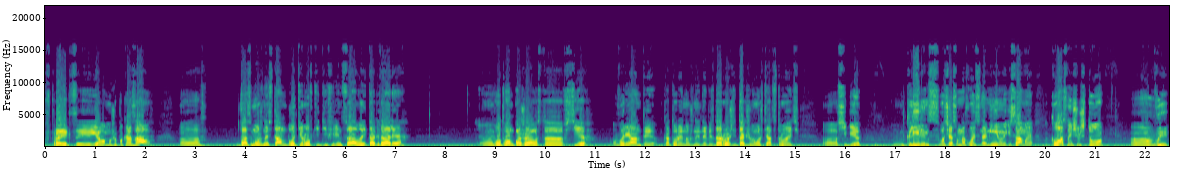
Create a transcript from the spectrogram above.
в проекции я вам уже показал возможность там блокировки дифференциала и так далее. Вот вам, пожалуйста, все варианты, которые нужны для бездорожья. Также вы можете отстроить себе клиренс. Вот сейчас он находится на минимуме. И самое классно еще, что э, вы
